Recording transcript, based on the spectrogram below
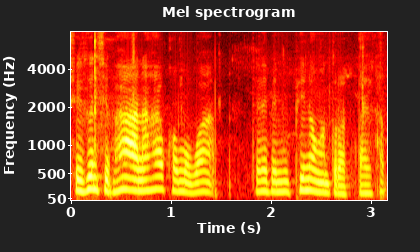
สี่ขึ้นสิบห้านะครับ เขาบอกว่าจะได้เป็นพี่น้องกันตลอดไปครับ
